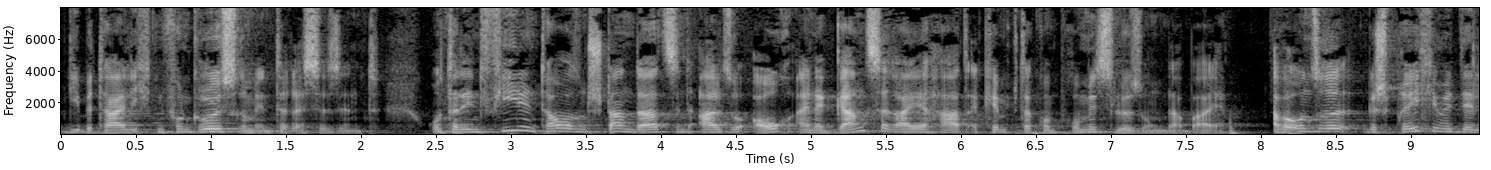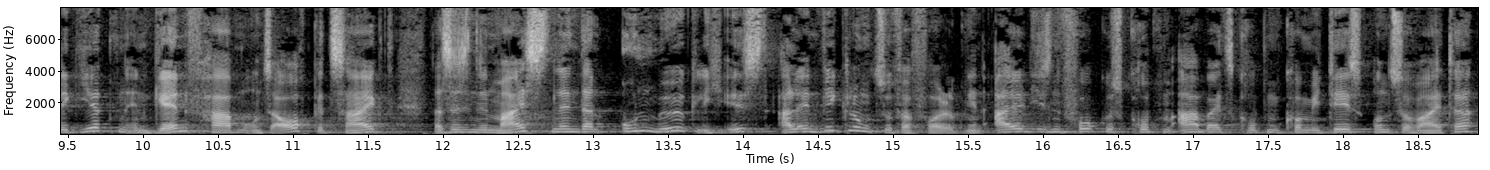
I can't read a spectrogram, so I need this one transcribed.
die Beteiligten von größerem Interesse sind. Unter den vielen tausend Standards sind also auch eine ganze Reihe hart erkämpfter Kompromisslösungen dabei. Aber unsere Gespräche mit Delegierten in Genf haben uns auch gezeigt, dass es in den meisten Ländern unmöglich ist, alle Entwicklungen zu verfolgen, in all diesen Fokusgruppen, Arbeitsgruppen, Komitees und so weiter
